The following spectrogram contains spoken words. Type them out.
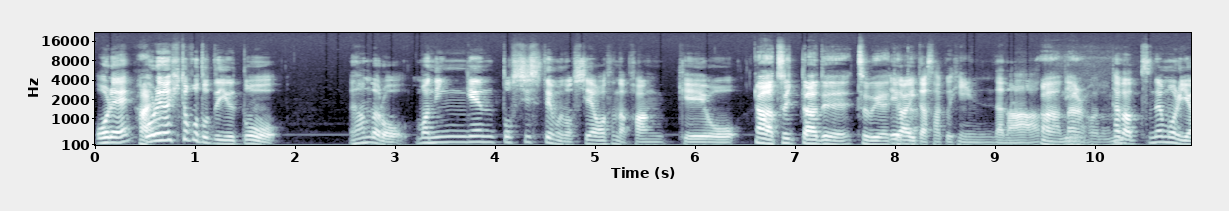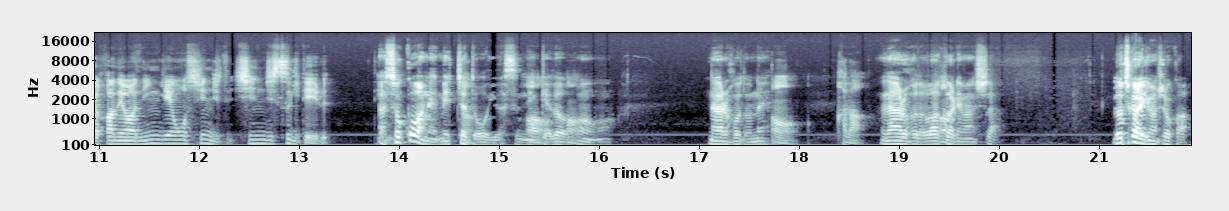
俺、はい俺の一言で言うと、なんだろう。まあ、人間とシステムの幸せな関係をああ、ツイッターでつぶやいてた。描いた作品だなああなるほどねただ、常森茜は人間を信じて、信じすぎている。あそこはね、めっちゃ同意はすんねんけど。うんうんうんなるほどね。うん。かな。なるほど、わかりました。どっちから行きましょうか？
